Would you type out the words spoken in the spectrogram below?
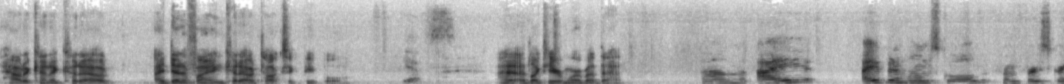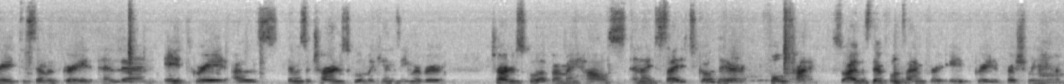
how to kind of cut out, identify and cut out toxic people. Yes. I- I'd like to hear more about that. Um, I I've been homeschooled from first grade to seventh grade, and then eighth grade I was there was a charter school, McKenzie River Charter School up by my house, and I decided to go there full time. So I was there full time for eighth grade and freshman year,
